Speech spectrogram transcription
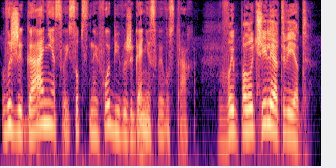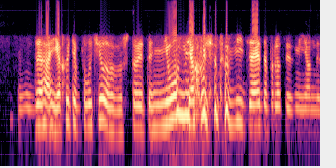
выжигание своей собственной фобии, выжигание своего страха. Вы получили ответ? Да, я хоть и получила, что это не он меня хочет убить, а это просто измененное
